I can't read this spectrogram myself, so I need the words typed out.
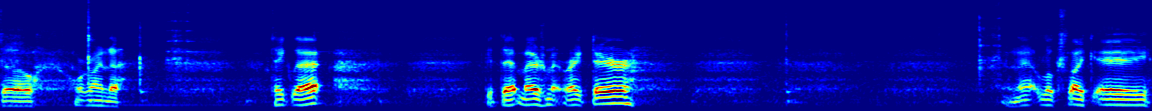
So we're going to take that, get that measurement right there. And that looks like a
